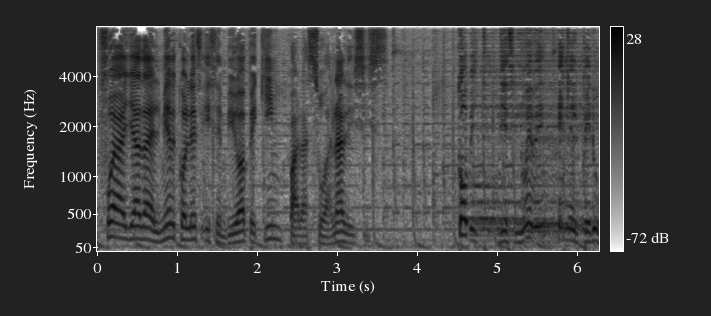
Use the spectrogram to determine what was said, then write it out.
fue hallada el miércoles y se envió a Pekín para su análisis. COVID-19 en el Perú.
